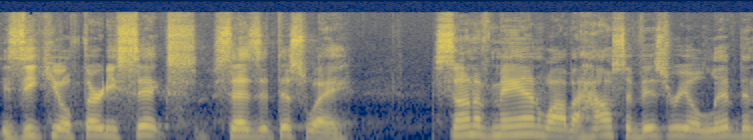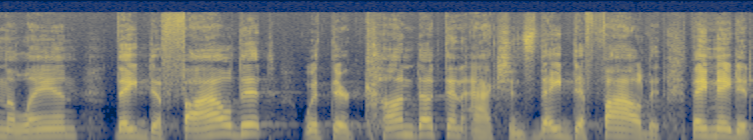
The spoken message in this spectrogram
Ezekiel 36 says it this way Son of man, while the house of Israel lived in the land, they defiled it with their conduct and actions. They defiled it, they made it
